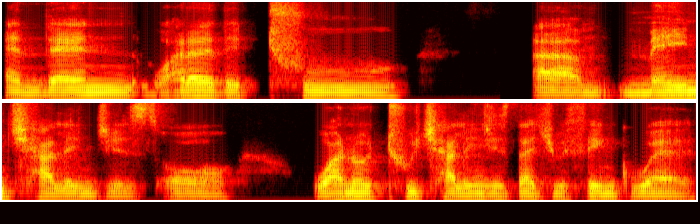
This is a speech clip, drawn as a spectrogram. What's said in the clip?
And then what are the two um, main challenges or one or two challenges that you think were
